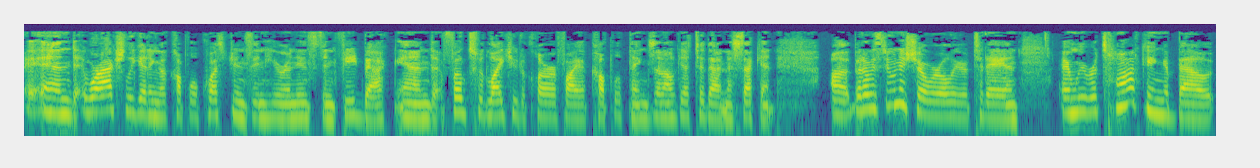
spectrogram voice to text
and we're actually getting a couple of questions in here and instant feedback, and folks would like you to clarify a couple of things, and I'll get to that in a second. Uh, but I was doing a show earlier today, and and we were talking about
